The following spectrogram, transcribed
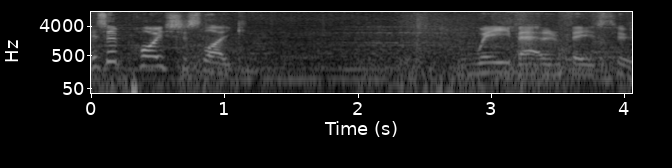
Isn't Poise just like way better in phase two?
